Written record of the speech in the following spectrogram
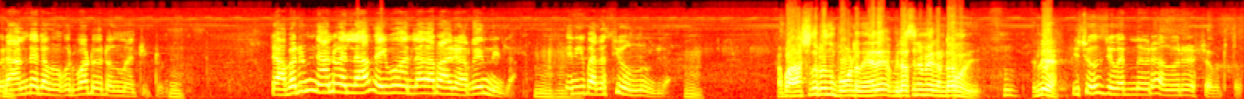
ഒരാളിന്റെ അല്ല ഒരുപാട് പേരത് മാറ്റിയിട്ടുണ്ട്. അവരും ഞാനും അല്ല ദൈവവും അല്ല കാരണം ആരും അറിയുന്നില്ല. എനിക്ക് പരസ്യമൊന്നുമില്ല. അപ്പൊ ആശുപത്രി ഒന്നും പോകണ്ട നേരെ വിലാസിനമ്മയെ കണ്ടാൽ മതി. അല്ലേ? വിശ്വസിച്ച് വരുന്നവർ അതുവരെ രക്ഷപ്പെടുത്തും.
